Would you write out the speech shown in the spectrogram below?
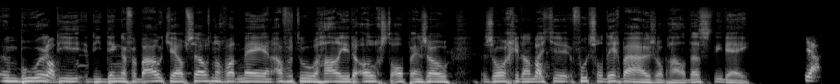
een boer die, die dingen verbouwt. Je helpt zelf nog wat mee en af en toe haal je de oogst op en zo zorg je dan dat je voedsel dicht bij huis ophaalt. Dat is het idee. Ja,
